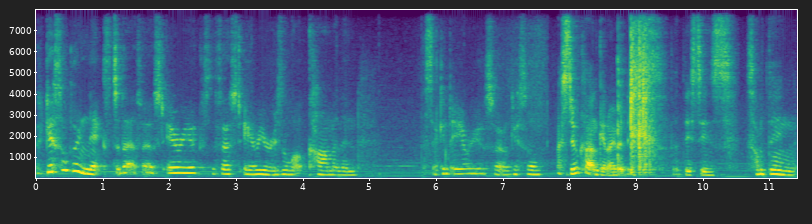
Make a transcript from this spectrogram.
I guess I'll go next to that first area because the first area is a lot calmer than the second area. So I guess I'll. I still can't get over this that this is something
